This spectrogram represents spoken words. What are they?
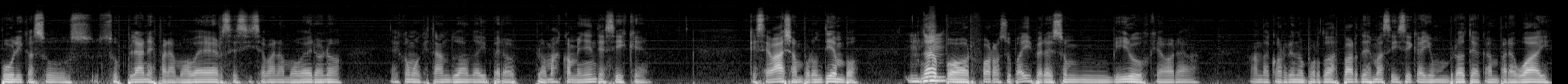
públicas sus, sus planes para moverse, si se van a mover o no. Es como que están dudando ahí, pero lo más conveniente sí es que, que se vayan por un tiempo. No Ujú. por forro a su país, pero es un virus que ahora anda corriendo por todas partes. Es más, se dice que hay un brote acá en Paraguay.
